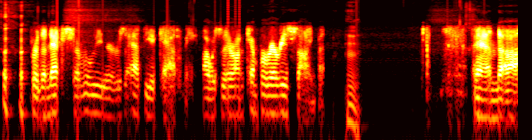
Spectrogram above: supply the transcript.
for the next several years at the academy. I was there on temporary assignment, Hmm. And uh,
